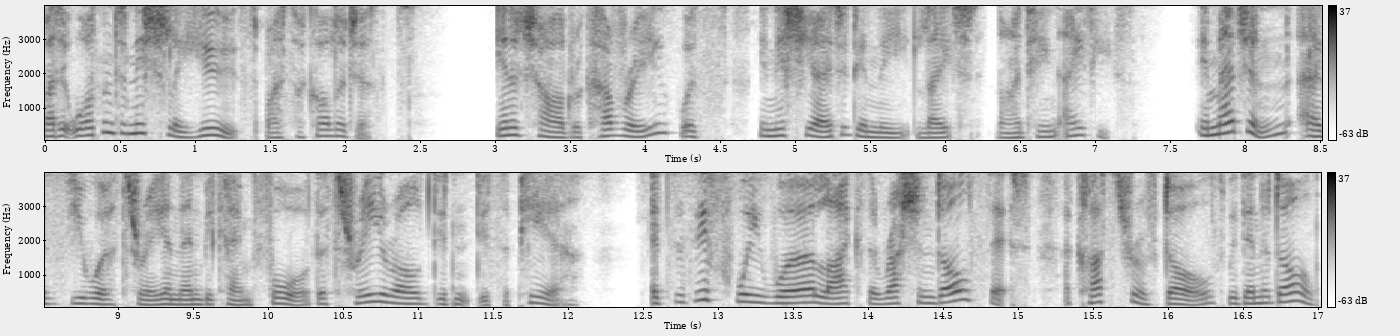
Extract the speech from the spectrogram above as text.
but it wasn't initially used by psychologists. Inner child recovery was initiated in the late 1980s. Imagine as you were three and then became four, the three year old didn't disappear. It's as if we were like the Russian doll set, a cluster of dolls within a doll.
